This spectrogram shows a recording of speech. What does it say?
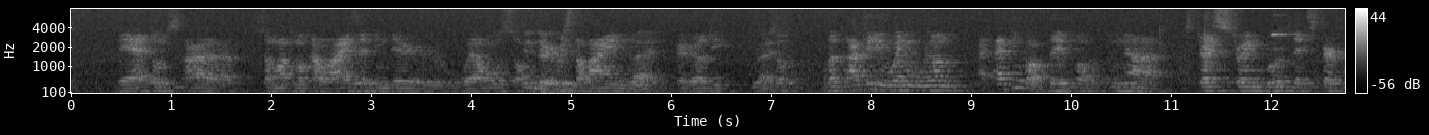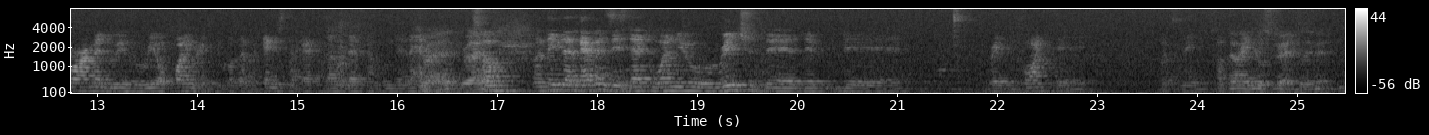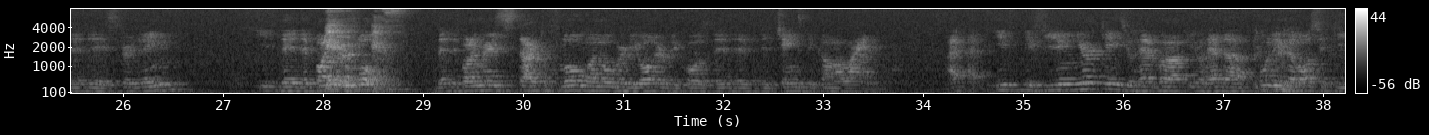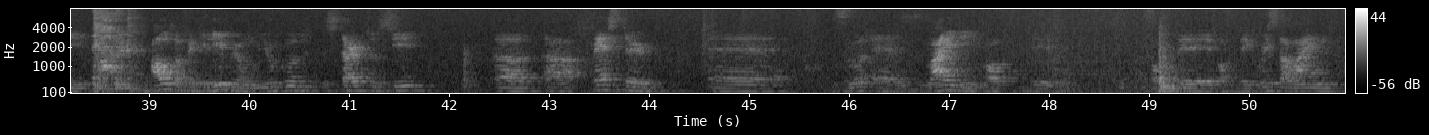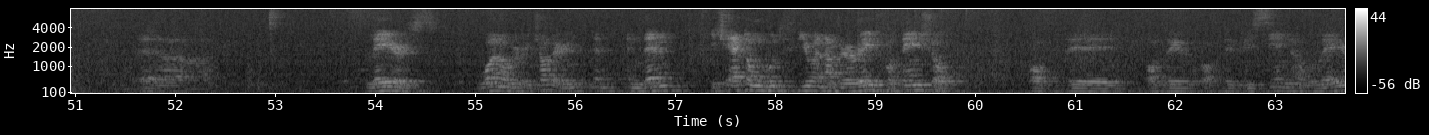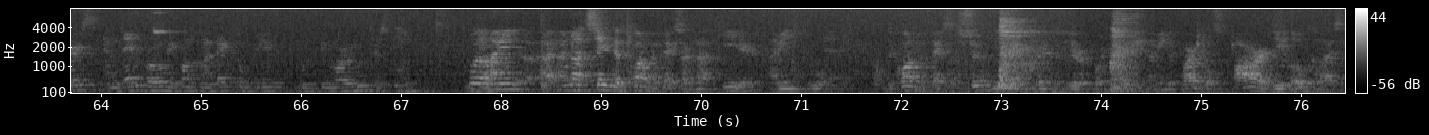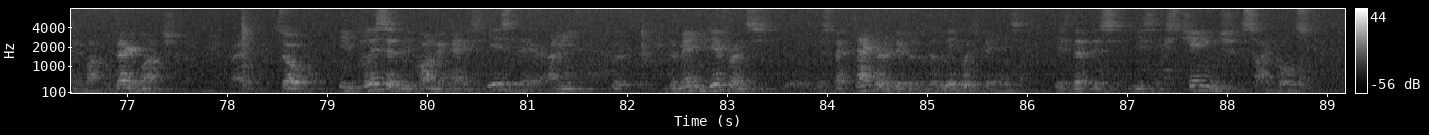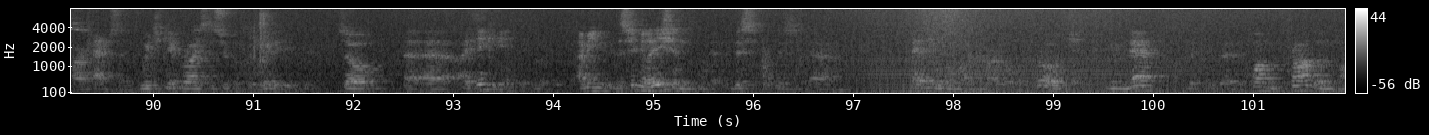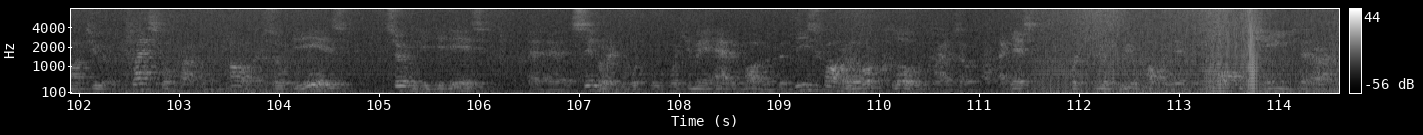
the atoms are somewhat localized in their wells of In their- crystalline Right. periodic. Right. So, but actually, when we on, I, I think of the of in a stress strain curve that's performed with real polymers because I'm a chemist, I have done that in the lab. Right, right. So one thing that happens is that when you reach the the the breaking point, the what's the name? The ideal strength limit. the, the straight line, i- the, the polymer flows. The, the polymers start to flow one over the other because the, the, the chains become aligned. I, if, if in your case, you have a, you had a pulling velocity out of equilibrium, you could start to see uh, a faster uh, uh, sliding of the, of the, of the crystalline uh, layers one over each other, and, and, and then each atom would feel an average potential of the of the of the vicinal layers, and then probably quantum effects would be would be more interesting. Well, I mean, I, I'm not saying that quantum effects are not here. I mean, the quantum effects are certainly here in terms of zero motion. I mean, the particles are delocalized in very much, right? So implicitly, quantum mechanics is there. I mean, the, the main difference, the spectacular difference with the liquid phase is that this, these exchange cycles are absent, which give rise to superfluidity. So, uh, I think, it- I mean, the simulation, this, this, uh, bending particle approach, you map the, the quantum problem onto a classical problem of polymer. So it is, certainly it is uh, similar to what, what you may have in polymer, but these polymers are closed, right? So I guess what's doing real polymer is long chains that are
